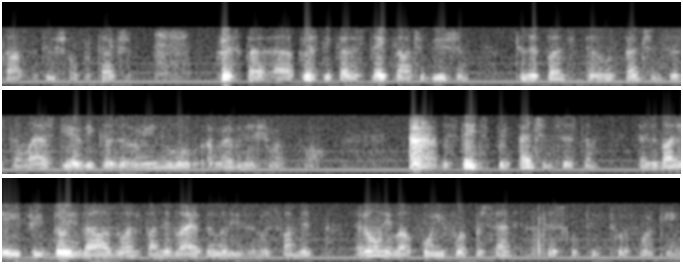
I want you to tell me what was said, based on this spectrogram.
constitutional protection. Chris uh, Christie cut a state contribution to the pen- pension system last year because of a renewal of revenue shortfall. The state's pension system has about $83 billion of unfunded liabilities and was funded at only about 44% in fiscal 2014.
